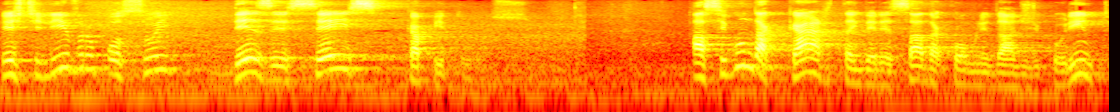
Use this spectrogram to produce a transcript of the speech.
Este livro possui 16 capítulos. A segunda carta endereçada à comunidade de Corinto,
